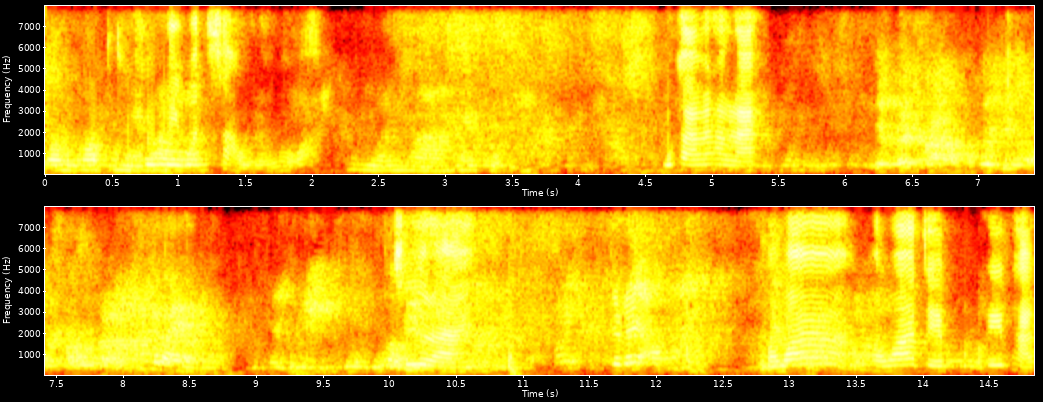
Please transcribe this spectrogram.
ก็ถ้าพรุ่งนี้พรุ่งนี้มาวันเสาร์แล้วเหรอวะพรุ่งนี้วันมาให้ผลลูกค้าไม่ทำอะไรชื่ออะไร ชื่ออะไร จะได้เอาให้ เพราะว่าเพราะว่าเจฟพี่พัท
